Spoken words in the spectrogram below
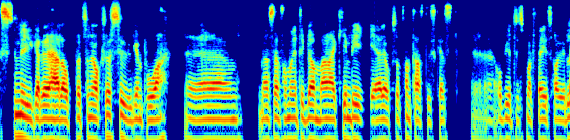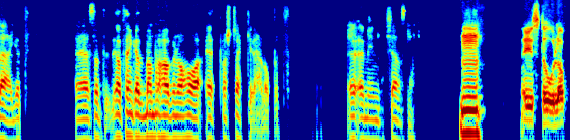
smygare i det här loppet som jag också är sugen på. Men sen får man inte glömma den här Kim B är också fantastisk häst och Beauty Smart Face har ju läget. Så att jag tänker att man behöver nog ha ett par streck i det här loppet. Det är min känsla. Mm. Det är ju storlopp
